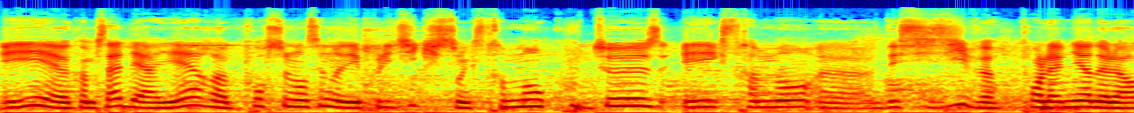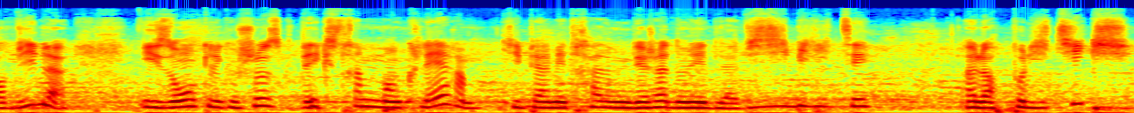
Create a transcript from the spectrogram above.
Et euh, comme ça, derrière, pour se lancer dans des politiques qui sont extrêmement coûteuses et extrêmement euh, décisives pour l'avenir de leur ville, ils ont quelque chose d'extrêmement clair qui permettra donc déjà de donner de la visibilité à leur politique,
